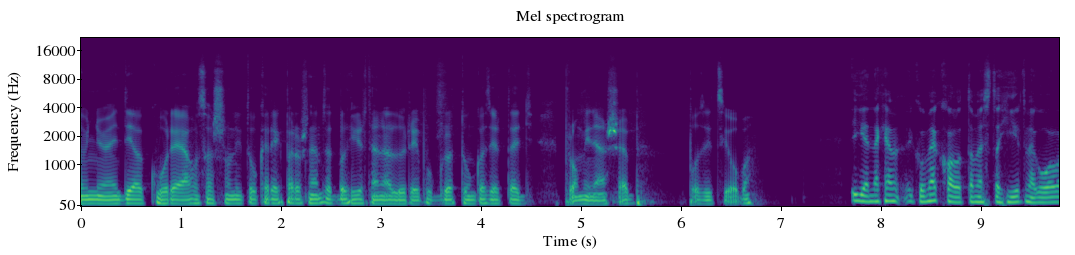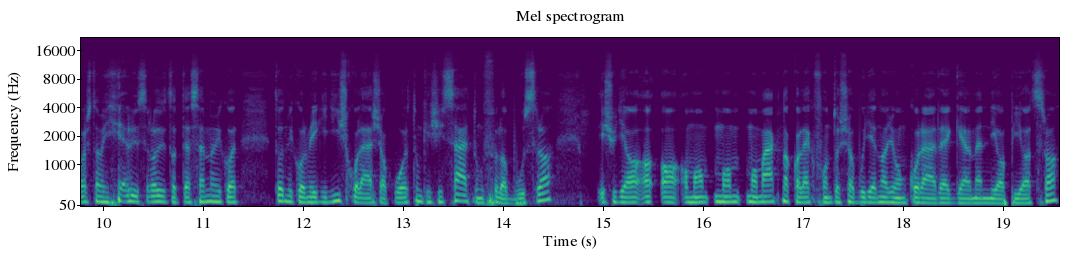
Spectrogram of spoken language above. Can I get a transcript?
hogy mondjam, egy Dél-Koreához hasonlító kerékpáros nemzetből hirtelen előrébb ugrottunk azért egy prominensebb pozícióba. Igen, nekem, mikor meghallottam ezt a hírt, megolvastam, hogy először az jutott eszembe, amikor, tudod, mikor még így iskolásak voltunk, és így szálltunk föl a buszra, és ugye a, a, a, a mamáknak a legfontosabb ugye nagyon korán reggel menni a piacra,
